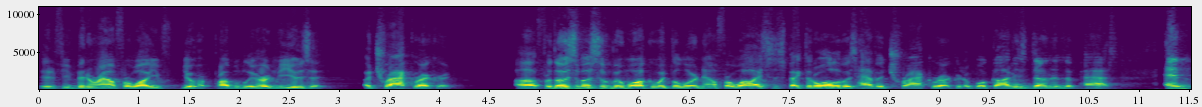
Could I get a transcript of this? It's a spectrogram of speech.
If you've been around for a while, you've, you've probably heard me use it. A track record. Uh, for those of us who've been walking with the Lord now for a while, I suspect that all of us have a track record of what God has done in the past. And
